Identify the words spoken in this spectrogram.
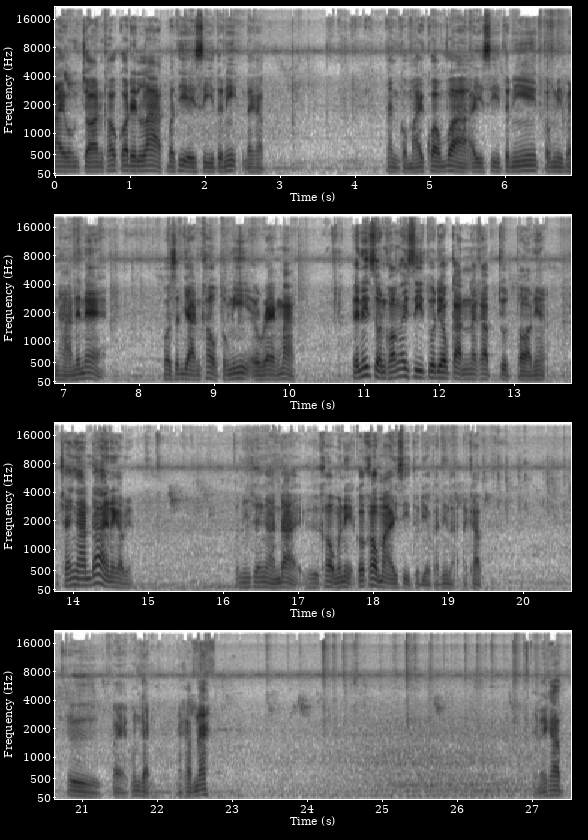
ลายวงจรเขาก็ได้ลากมาที่ IC ตัวนี้นะครับ นั่นก็หมายความว่า IC ตัวนี้ต้องมีปัญหาแน่ๆเพอสัญญาณเข้าตรงนี้แรงมาก แต่ในส่วนของ IC ตัวเดียวกันนะครับ จุดต่อเนี่ยใช้งานได้นะครับเนี่ยตัวนี้ใช้งานได้คือเข้ามาเนี่ยก็เข้ามา IC ตัวเดียวกันนี่แหละนะครับเออแปลกเหมือนกันนะครับนะเห็นไหมครับ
